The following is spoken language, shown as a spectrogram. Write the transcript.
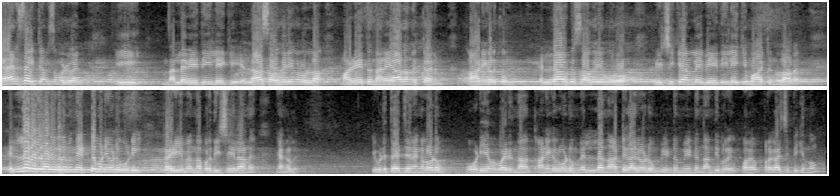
ഡാൻസ് ഐറ്റംസ് മുഴുവൻ ഈ നല്ല വേദിയിലേക്ക് എല്ലാ സൗകര്യങ്ങളുള്ള മഴയത്ത് നനയാതെ നിൽക്കാനും കാണികൾക്കും എല്ലാവർക്കും സൗകര്യപൂർവം വീക്ഷിക്കാനുള്ള ഈ വേദിയിലേക്ക് മാറ്റുന്നതാണ്. എല്ലാ പരിപാടികളും ഇന്ന് എട്ട് മണിയോടുകൂടി കഴിയുമെന്ന പ്രതീക്ഷയിലാണ് ഞങ്ങൾ ഇവിടുത്തെ ജനങ്ങളോടും ഓടിയ വരുന്ന കാണികളോടും എല്ലാ നാട്ടുകാരോടും വീണ്ടും വീണ്ടും നന്ദി പ്ര- പ്ര- പ്രകാശിപ്പിക്കുന്നു.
